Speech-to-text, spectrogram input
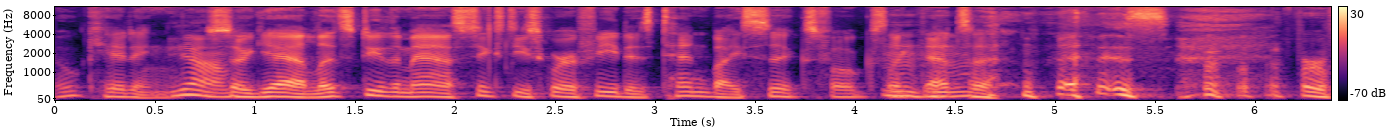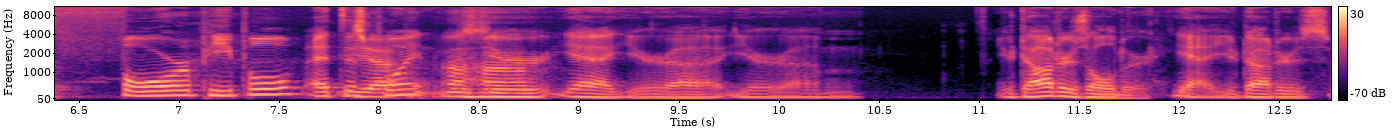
no kidding Yeah. so yeah let's do the math 60 square feet is 10 by 6 folks like that's mm-hmm. a that is for four people at this. Yeah, point was uh-huh. your yeah your uh your um your daughter's older yeah your daughter's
